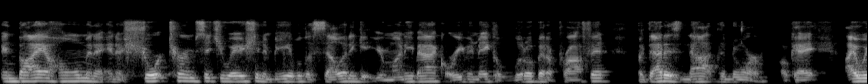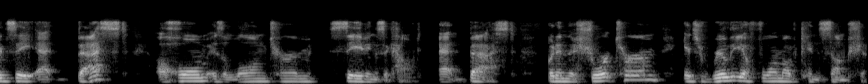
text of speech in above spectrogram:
and buy a home in a, in a short-term situation and be able to sell it and get your money back or even make a little bit of profit but that is not the norm okay? I would say at best a home is a long-term savings account at best. But in the short term it's really a form of consumption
